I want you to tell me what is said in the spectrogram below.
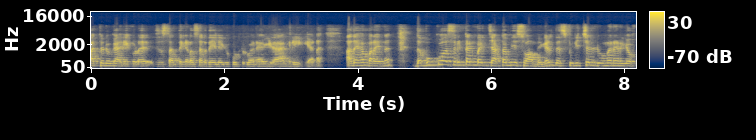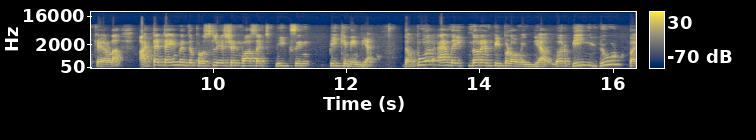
മറ്റൊരു കാര്യം കൂടെ ശ്രദ്ധിക്കണ ശ്രദ്ധയിലേക്ക് കൊണ്ടുവരാൻ ആഗ്രഹിക്കുകയാണ്. അദ്ദേഹം പറയുന്നത് the book was written by Chattampi Swamikal the spiritual luminary of Kerala at a time when the proselytisation was at peaks in peak in India The poor and the ignorant people of India were being lured by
